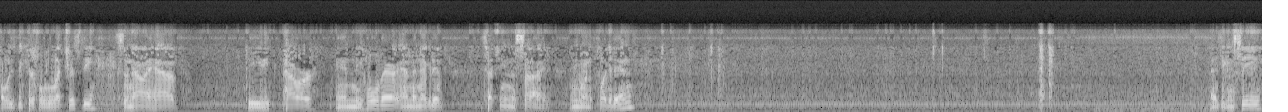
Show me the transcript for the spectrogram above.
Always be careful with electricity. So now I have the power in the hole there and the negative touching the side. I'm going to plug it in. As you can see,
